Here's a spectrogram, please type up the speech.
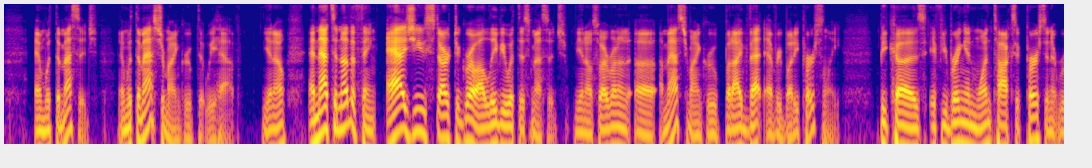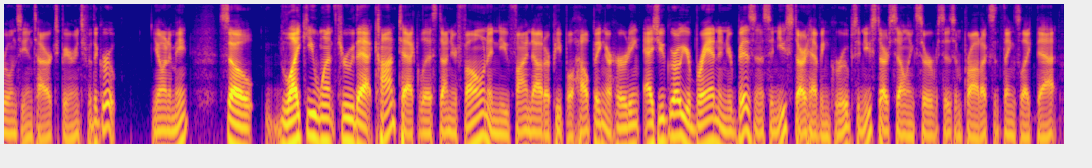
and with the message and with the mastermind group that we have you know? And that's another thing. As you start to grow i'll leave you with this message you know? So i run a, a mastermind group but i vet everybody personally because if you bring in one toxic person it ruins the entire experience for the group You know what I mean? So, like you went through that contact list on your phone and you find out are people helping or hurting, as you grow your brand and your business and you start having groups and you start selling services and products and things like that,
